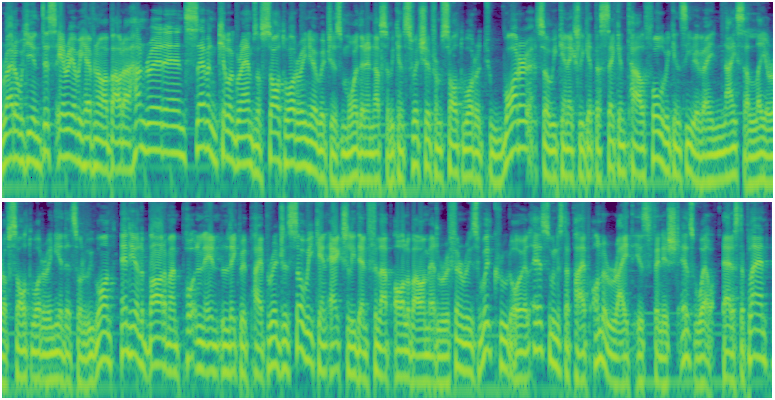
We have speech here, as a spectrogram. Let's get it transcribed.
Right over here in this area, we have now about 107 kilograms of salt water in here, which is more than enough. So we can switch it from salt water to water. So we can actually get the second tile full. We can see we have a nice layer of salt water in here. That's what we want. And here on the bottom, I'm putting in liquid pipe bridges so we can actually then fill up all of our metal refineries with crude oil as soon as the pipe on the right is finished as well. That is the plan.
